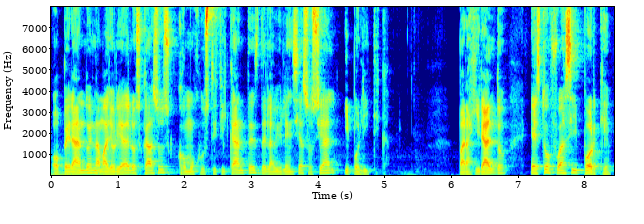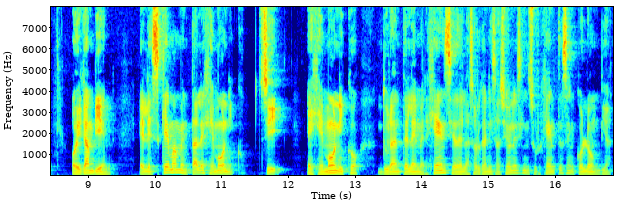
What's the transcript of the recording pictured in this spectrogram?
operando en la mayoría de los casos como justificantes de la violencia social y política. Para Giraldo, esto fue así porque, oigan bien, el esquema mental hegemónico, sí, hegemónico, durante la emergencia de las organizaciones insurgentes en Colombia,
